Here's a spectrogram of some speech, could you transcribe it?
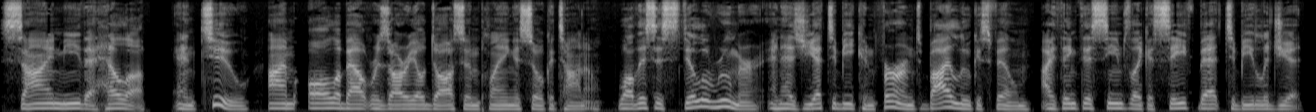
sign me the hell up. And two, I'm all about Rosario Dawson playing Ahsoka Tano. While this is still a rumor and has yet to be confirmed by Lucasfilm, I think this seems like a safe bet to be legit.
